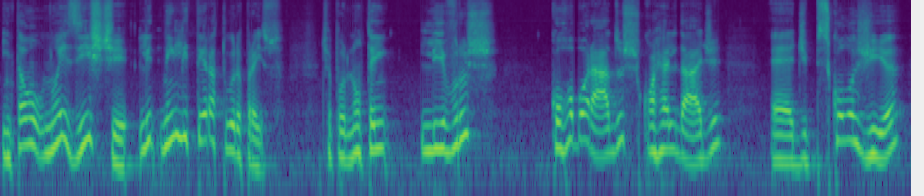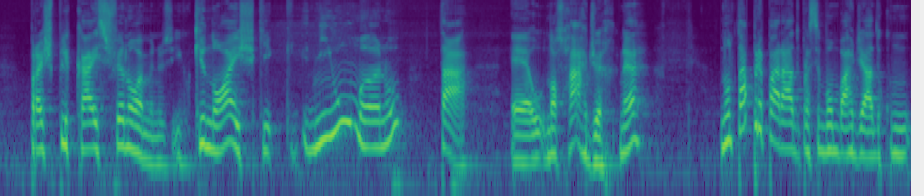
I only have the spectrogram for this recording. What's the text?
Então, não existe li- nem literatura para isso. Tipo, não tem livros corroborados com a realidade é, de psicologia para explicar esses fenômenos. E que nós, que, que nenhum humano tá, é, o nosso hardware, né? Não tá preparado para ser bombardeado com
